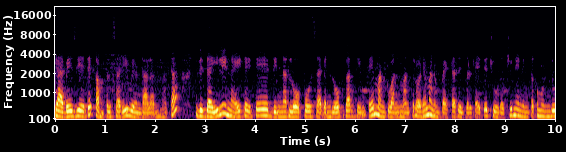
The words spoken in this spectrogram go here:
క్యాబేజీ అయితే కంపల్సరీ ఉండాలన్నమాట. ఇది డైలీ నైట్ అయితే డిన్నర్ లోపు సెవెన్ లోపు కానీ తింటే మనకు వన్ మంత్లోనే మనం బెటర్ రిజల్ట్ అయితే చూడొచ్చు. నేను ఇంతకుముందు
